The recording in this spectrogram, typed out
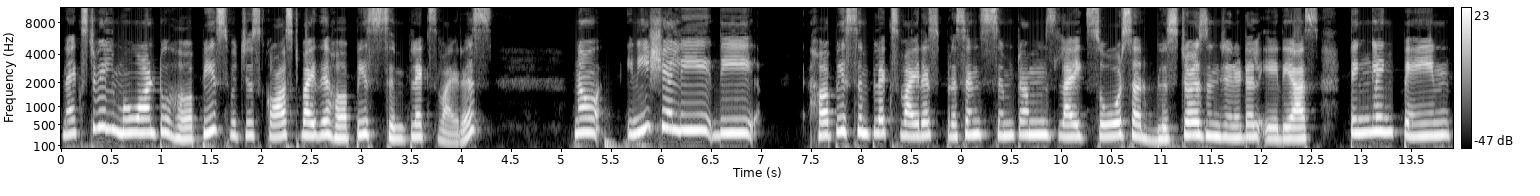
Next we'll move on to herpes which is caused by the herpes simplex virus. Now initially the Herpes simplex virus presents symptoms like sores or blisters in genital areas, tingling pain,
